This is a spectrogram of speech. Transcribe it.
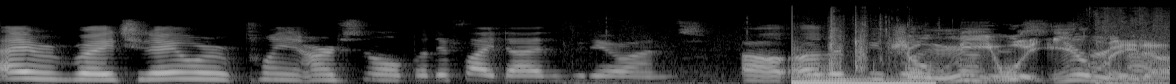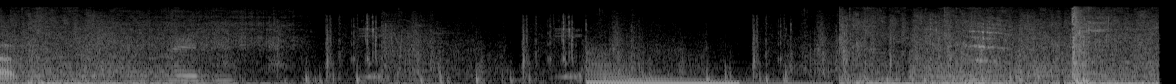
Hi everybody, today we're playing Arsenal, but if I die, the video ends. Uh, other people. Show me what you're made of. Maybe.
